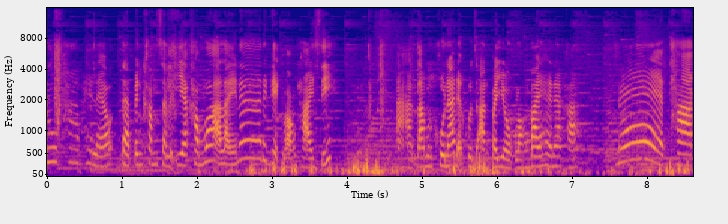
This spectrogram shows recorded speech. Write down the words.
รูปภาพให้แล้ว แต่เป็นคำสระเอียคำว่าอะไรนะเด็กๆลองทายสิอ่านตามคุณครูนะ เดี๋ยวคุณจะอ่านประโยคลองใบให้นะคะ แม่ถัก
